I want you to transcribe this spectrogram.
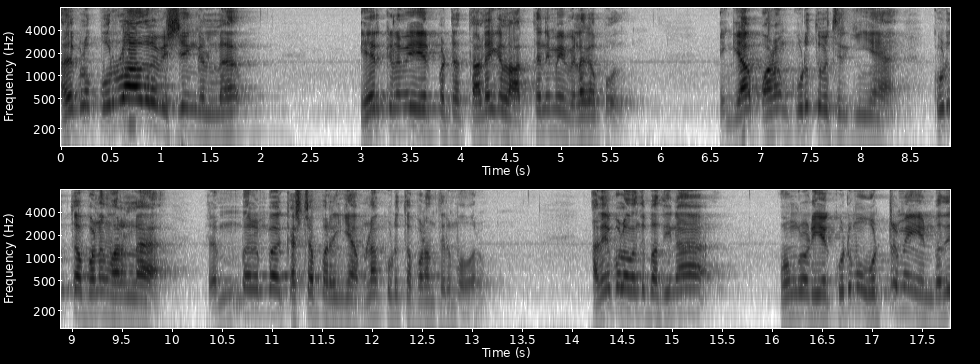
அதே போல் பொருளாதார விஷயங்களில் ஏற்கனவே ஏற்பட்ட தடைகள் அத்தனையுமே விலகப்போகுது எங்கேயா பணம் கொடுத்து வச்சுருக்கீங்க. கொடுத்த பணம் வரல. ரொம்ப ரொம்ப கஷ்டப்படுறீங்க அப்படின்னா கொடுத்த பணம் திரும்ப வரும். அதே போல் வந்து பார்த்திங்கன்னா உங்களுடைய குடும்ப ஒற்றுமை என்பது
